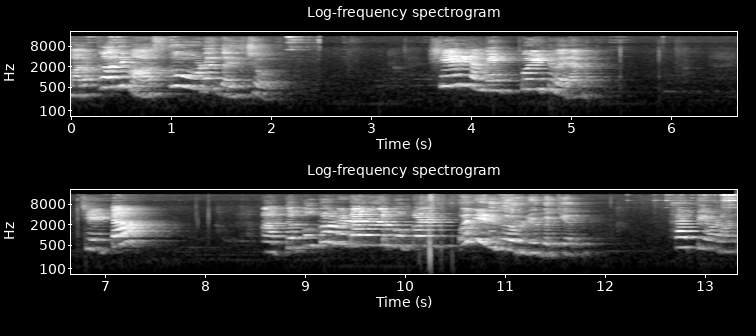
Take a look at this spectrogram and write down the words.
മറക്കാതെ മാസ്ക് കൂടെ ധരിച്ചോ? ശരി അമ്മേ പോയിട്ട് വരാം. ചേട്ടാ അത്തപ്പൂക്കൾ ഇടാനുള്ള പൂക്കൾ ഒരു ഇരുന്നൂറ് രൂപയ്ക്ക്. ഹാപ്പി ഓണം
